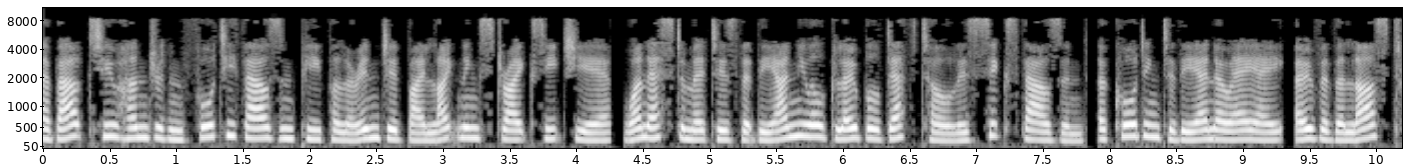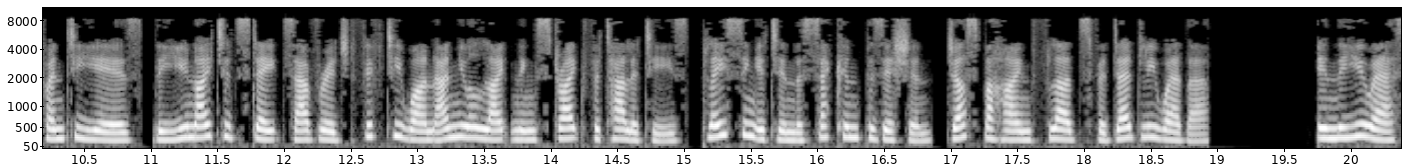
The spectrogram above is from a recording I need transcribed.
About 240,000 people are injured by lightning strikes each year. One estimate is that the annual global death toll is 6,000. According to the NOAA, over the last 20 years, the United States averaged 51 annual lightning strike fatalities, placing it in the second position, just behind floods for deadly weather. In the U.S.,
